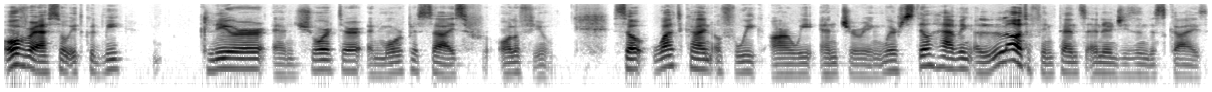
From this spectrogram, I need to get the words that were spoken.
over us so it could be clearer and shorter and more precise for all of you. So what kind of week are we entering? We're still having a lot of intense energies in the skies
